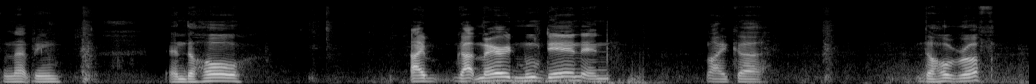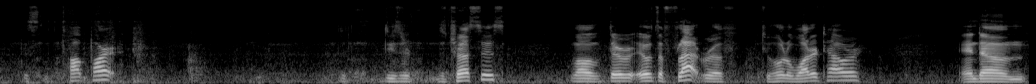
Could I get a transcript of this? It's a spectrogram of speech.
From that beam. And the whole I got married, moved in, and like uh, the whole roof, this top part, these are the trusses. Well, there it was a flat roof to hold a water tower, and um,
